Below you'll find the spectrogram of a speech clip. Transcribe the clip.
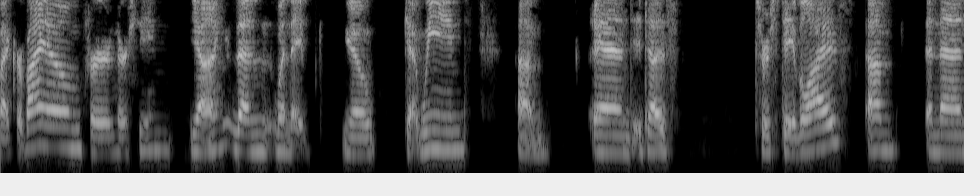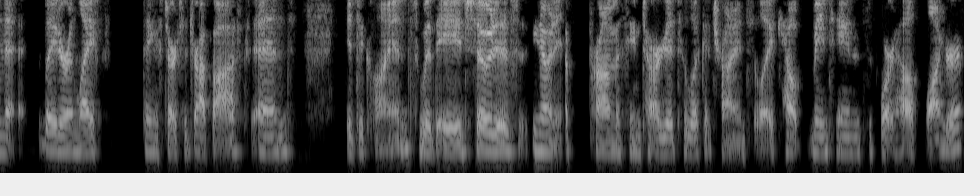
microbiome for nursing young than when they, you know, get weaned, um, and it does sort of stabilize. Um, and then later in life, things start to drop off, and it declines with age. So it is, you know, a promising target to look at trying to like help maintain and support health longer.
